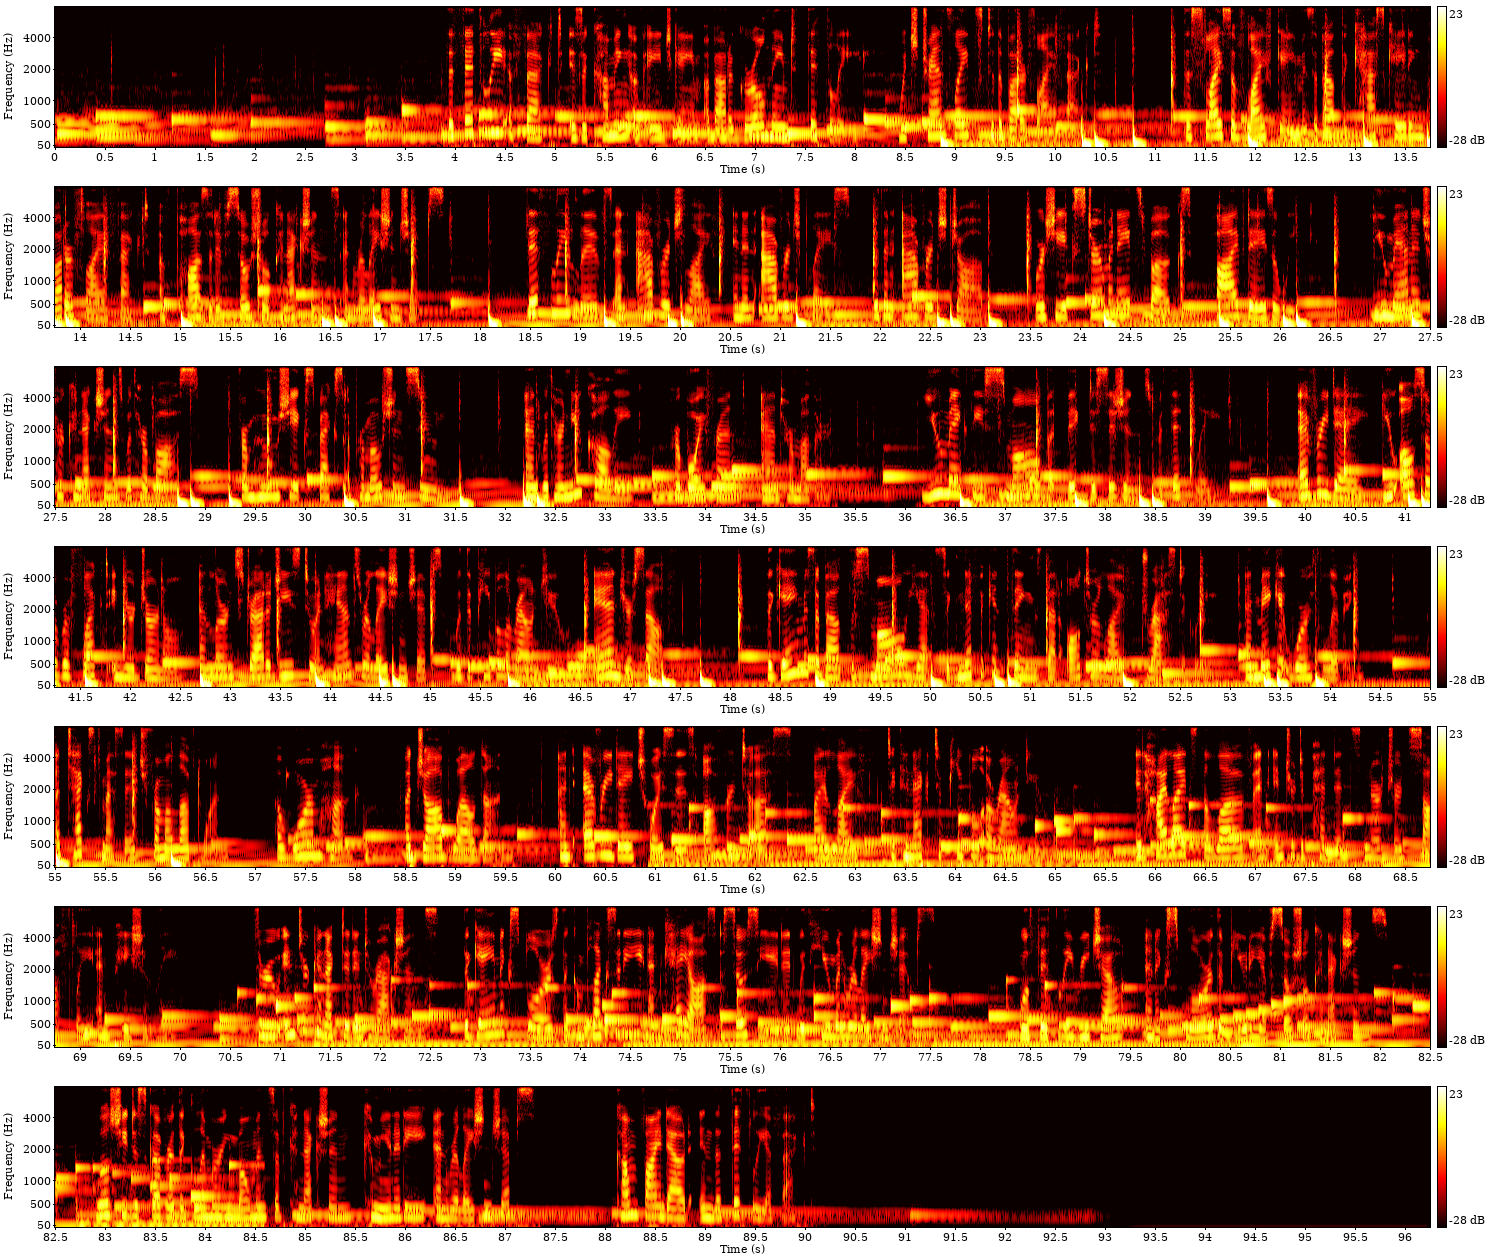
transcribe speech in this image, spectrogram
The Titli Effect is a coming of age game about a girl named Titli, which translates to the butterfly effect. The slice of life game is about the cascading butterfly effect of positive social connections and relationships. Titli lives an average life in an average place with an average job, where she exterminates bugs five days a week. You manage her connections with her boss, from whom she expects a promotion soon, and with her new colleague, her boyfriend, and her mother. You make these small but big decisions for Titli. Every day, you also reflect in your journal and learn strategies to enhance relationships with the people around you and yourself. The game is about the small yet significant things that alter life drastically and make it worth living. A text message from a loved one, a warm hug, a job well done, and everyday choices offered to us by life to connect to people around you. It highlights the love and interdependence nurtured softly and patiently. Through interconnected interactions, the game explores the complexity and chaos associated with human relationships. Will Titli reach out and explore the beauty of social connections? Will she discover the glimmering moments of connection, community, and relationships? Come find out in The Titli Effect.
